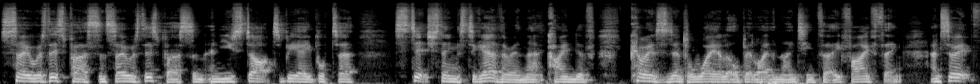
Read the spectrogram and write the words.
so was this person, so was this person. And you start to be able to stitch things together in that kind of coincidental way, a little bit like the 1935 thing. And so it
